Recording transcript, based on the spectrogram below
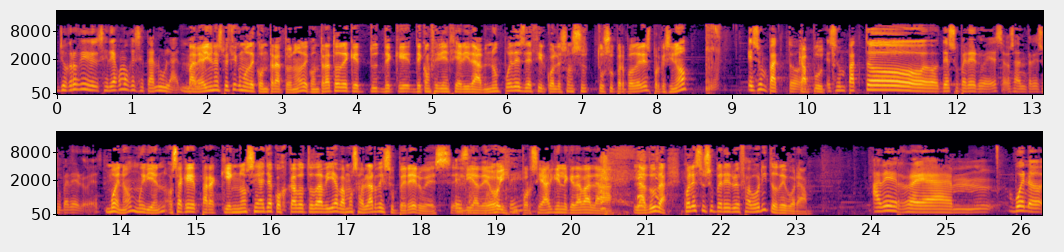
yo creo que sería como que se te anulan. ¿no? Vale, hay una especie como de contrato, ¿no? De contrato de que tú- de que de confidencialidad. No puedes decir cuáles son su- tus superpoderes porque si no, Es un pacto. Caput. Es un pacto de superhéroes, o sea, entre superhéroes. bueno, muy bien. O sea que para quien no se haya coscado todavía, vamos a hablar de superhéroes el día de hoy, por si a alguien le quedaba la, la duda. ¿Cuál es tu superhéroe favorito, Débora? A ver, eh, bueno,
